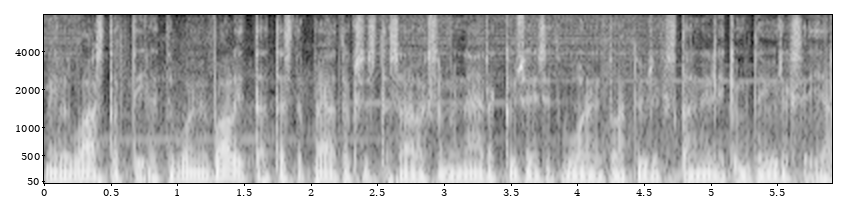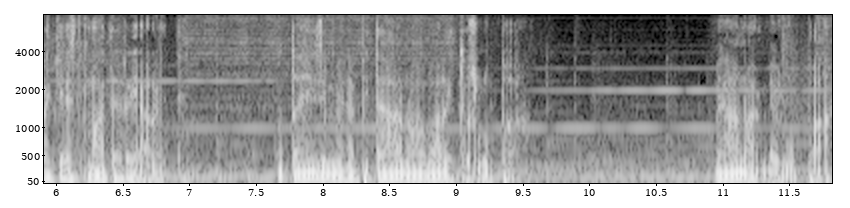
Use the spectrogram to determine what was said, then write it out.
Meille vastattiin, että voimme valittaa tästä päätöksestä saadaksemme nähdä kyseiset vuoden 1949 jälkeiset materiaalit. Mutta ensin meidän pitää anoa valituslupaa. Me anoimme lupaa.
